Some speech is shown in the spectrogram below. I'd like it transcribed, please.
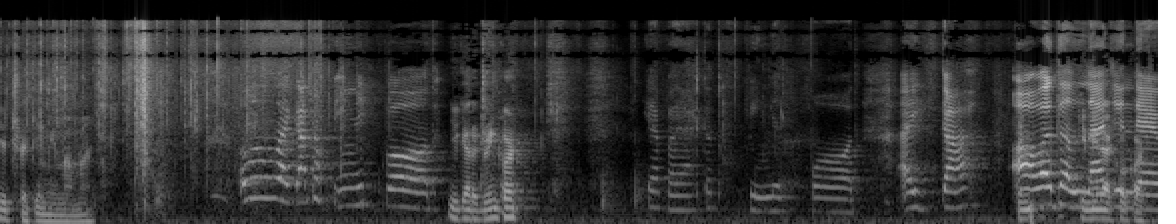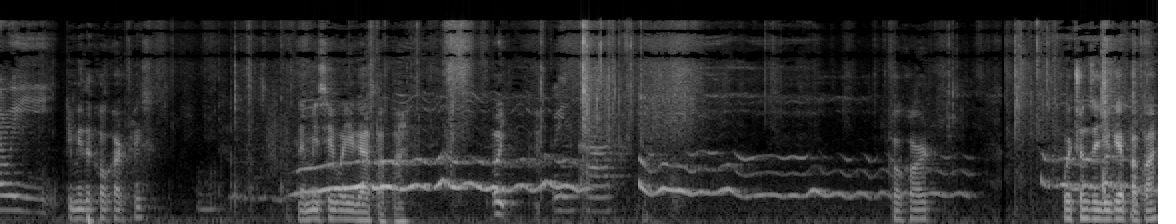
You're tricking me, Mama. Oh, I got the phoenix bird. You got a green card? Yeah, but I got the phoenix bird. I got all of the give me oh, that cocoa. legendary. Give me the card, please. Let me see what you got, Papa. Oi. Green card. Which ones did you get, Papa?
